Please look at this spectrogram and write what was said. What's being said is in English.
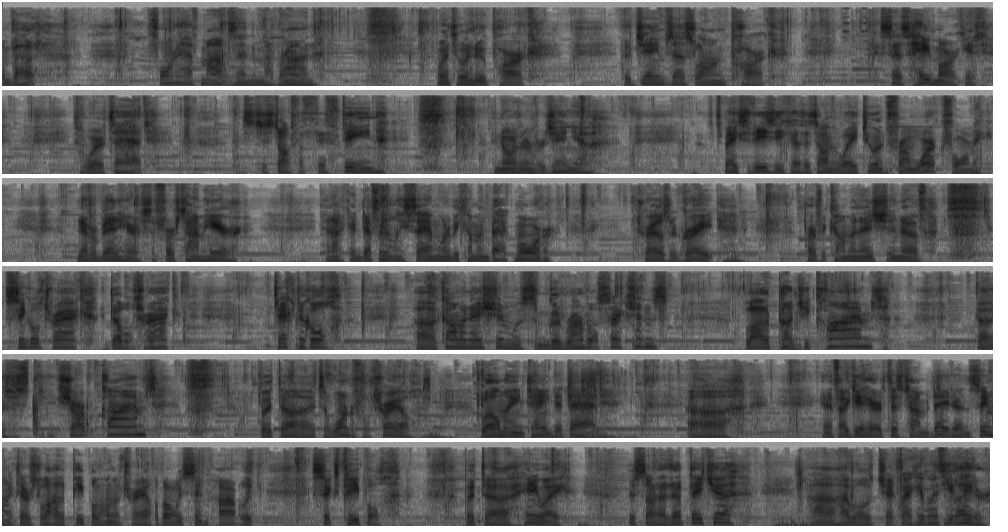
About four and a half miles into my run. Went to a new park, the James S. Long Park. It says Haymarket is where it's at. It's just off of 15 in Northern Virginia. Which makes it easy because it's on the way to and from work for me. Never been here, it's the first time here. And I can definitely say I'm going to be coming back more. Trails are great. Perfect combination of single track, double track, technical uh, combination with some good runnable sections. A lot of punchy climbs, uh, sharp climbs. But uh, it's a wonderful trail, well maintained at that. Uh, and if I get here at this time of day, it doesn't seem like there's a lot of people on the trail. I've only seen probably six people. But uh, anyway, just thought I'd update you. Uh, I will check back in with you later.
